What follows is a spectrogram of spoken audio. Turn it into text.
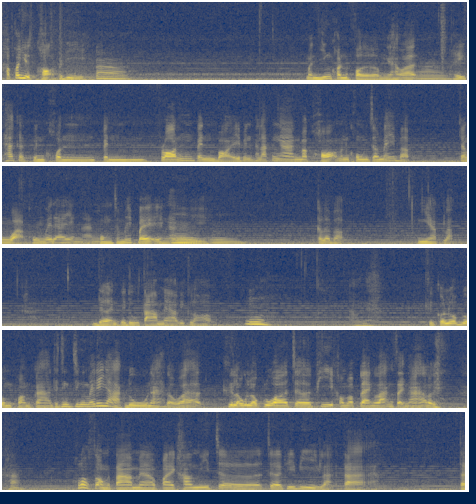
เขาก็หยุดเคาะพอดีอ่ามันยิ่งคอนเฟิร์มไงครับว่าอืมเฮ้ยถ้าเกิดเป็นคนเป็นฟรอนต์เป็นบอยเป็นพนักงานมาเคาะมันคงจะไม่แบบ จังหวะคงไม่ได้อย่างนั้น คงจะไม่เป๊ะอย่างนั้นอืมดีอืมก็เลยแบบเงียบละเดินไปดูตามแมวอีกรอบอืมเอานะคือก็รวบรวมความกล้าแต่จริง ๆ ไม่ได้อยากดูนะ แต่ว่า คือเราเรากลัวเจอพี่เขามาแปลงร่างใส่หน้าเราอีกครับเพราะเราส่องตามแมวไปคราวนี้เจอเจอพี่บีอีกละแต่แต่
